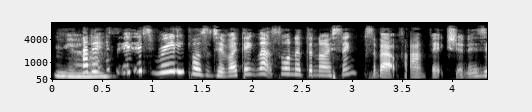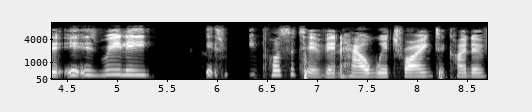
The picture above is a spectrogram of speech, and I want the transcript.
Yeah. And it's it's really positive. I think that's one of the nice things about fan fiction is it, it is really it's really positive in how we're trying to kind of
